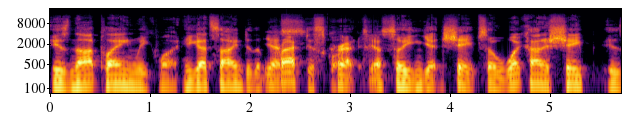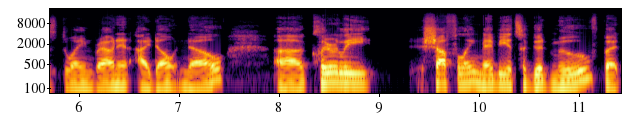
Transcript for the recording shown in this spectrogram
is not playing week one. He got signed to the Yes, practice squad. correct, yes. So he can get in shape. So what kind of shape is Duane Brown in? I don't know. Uh, clearly shuffling. Maybe it's a good move, but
